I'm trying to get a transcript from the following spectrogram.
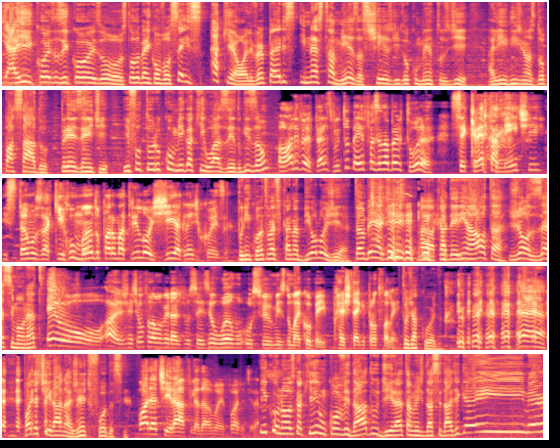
E aí, coisas e coisas, tudo bem com vocês? Aqui é Oliver Pérez e nesta mesa cheia de documentos de alienígenas do passado, presente e futuro, comigo aqui o Azedo Guizão. Oliver Pérez, muito bem fazendo a abertura. Secretamente, estamos aqui rumando para uma trilogia grande coisa. Por enquanto vai ficar na biologia. Também aqui, a cadeirinha alta, José Simão Neto. Eu. Ah, gente, eu vou falar uma verdade pra vocês. Eu amo os filmes do Michael Bay. Hashtag pronto falei. Tô de acordo. Pode atirar na gente, foda-se. Pode atirar, filha da mãe, pode atirar. E conosco aqui um convidado diretamente da cidade gamer,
